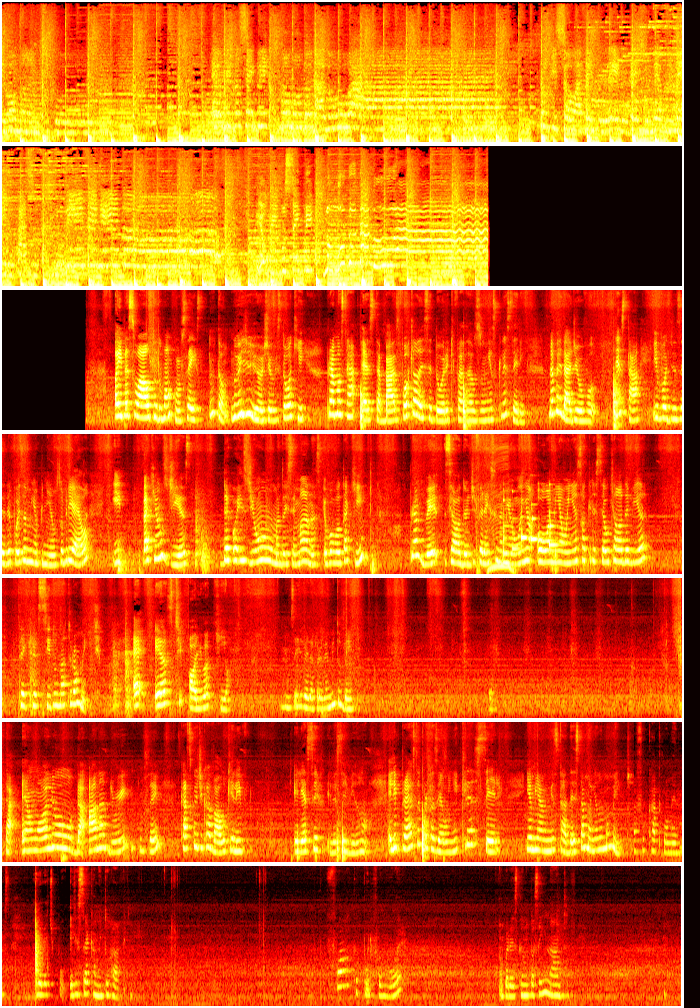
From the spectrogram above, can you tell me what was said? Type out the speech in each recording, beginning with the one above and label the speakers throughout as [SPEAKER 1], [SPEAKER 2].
[SPEAKER 1] que romântico. Eu
[SPEAKER 2] Oi pessoal, tudo bom com vocês? Então, no vídeo de hoje eu estou aqui para mostrar esta base fortalecedora que faz as unhas crescerem. Na verdade eu vou testar e vou dizer depois a minha opinião sobre ela e daqui uns dias, depois de uma, duas semanas, eu vou voltar aqui pra ver se ela deu diferença na minha unha ou a minha unha só cresceu o que ela devia ter crescido naturalmente. É este óleo aqui, ó. Não sei se vai dar pra ver muito bem. Tá, é um óleo da Anadri, não sei, casca de cavalo, que ele ele é, ser, ele é servido, não. Ele presta pra fazer a unha crescer. E a minha unha está desse tamanho no momento. Pra focar, pelo menos. E ele é tipo, ele seca muito rápido. Foca, por favor. Parece que eu não passei nada.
